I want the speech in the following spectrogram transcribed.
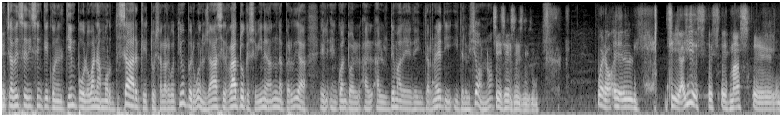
muchas veces dicen que con el tiempo lo van a amortizar, que esto es a largo tiempo, pero bueno, ya hace rato que se viene dando una pérdida en, cuanto al, al, tema de, Internet y, y, televisión, ¿no? Sí, sí, sí, sí. sí. Bueno, el, sí, ahí es, es, es más eh,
